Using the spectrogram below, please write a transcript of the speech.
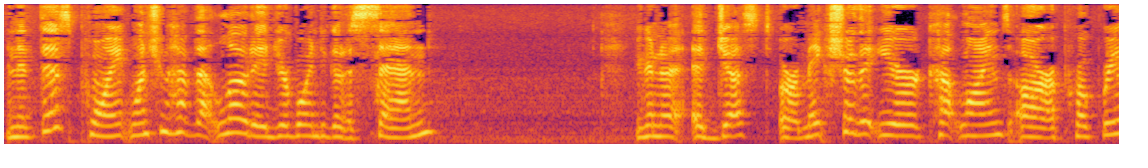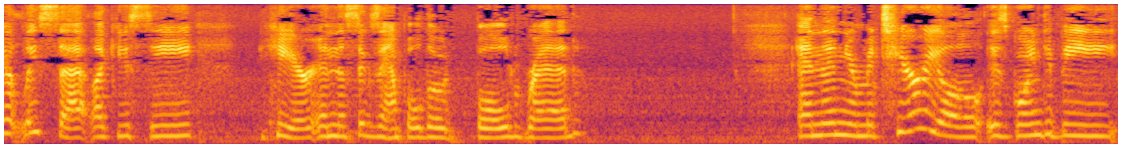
And at this point, once you have that loaded, you're going to go to send. You're going to adjust or make sure that your cut lines are appropriately set like you see here in this example, the bold red. And then your material is going to be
